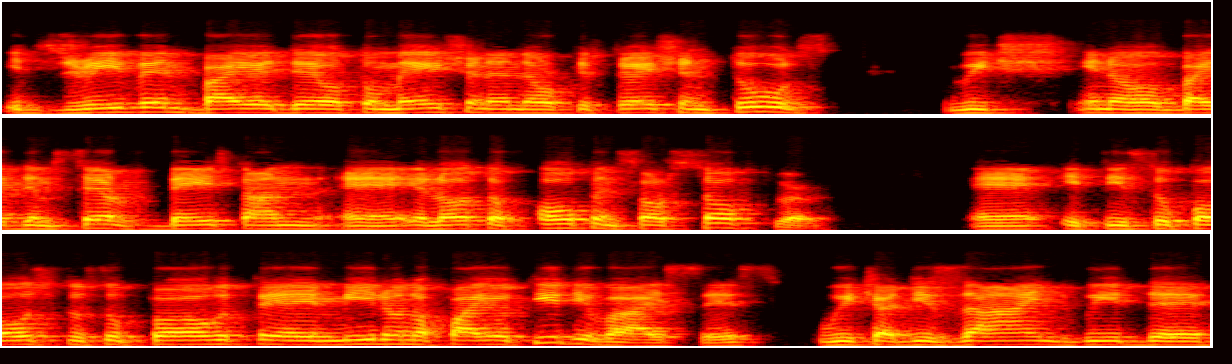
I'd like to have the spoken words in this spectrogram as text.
It's driven by the automation and orchestration tools, which, you know, by themselves based on uh, a lot of open source software. Uh, it is supposed to support a million of IoT devices, which are designed with the,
